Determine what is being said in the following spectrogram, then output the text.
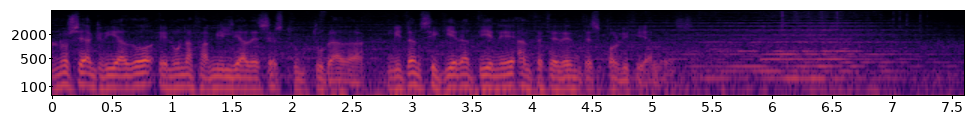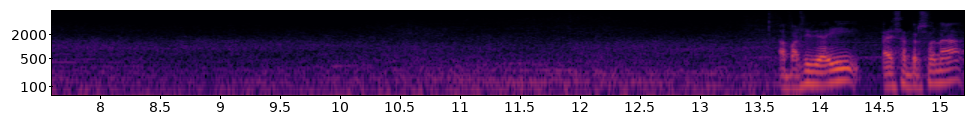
no se ha criado en una familia desestructurada, ni tan siquiera tiene antecedentes policiales. A partir de ahí, a esa persona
